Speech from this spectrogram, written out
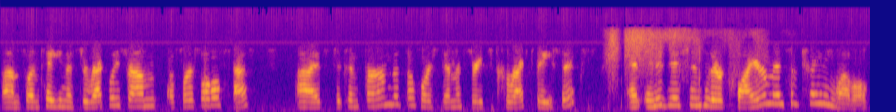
Um, so I'm taking this directly from a first level test. Uh, it's to confirm that the horse demonstrates correct basics and in addition to the requirements of training level,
